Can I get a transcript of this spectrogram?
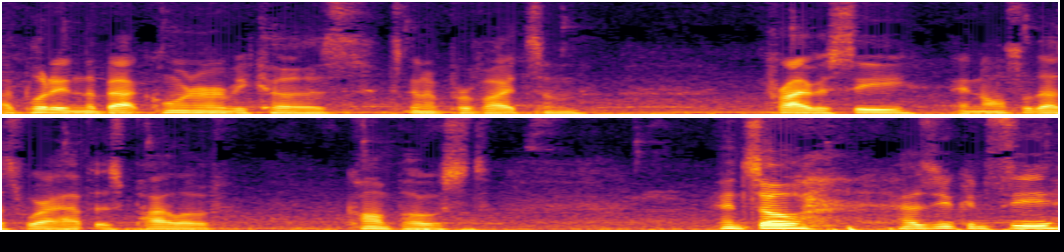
I put it in the back corner because it's gonna provide some privacy and also that's where I have this pile of compost. And so, as you can see,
